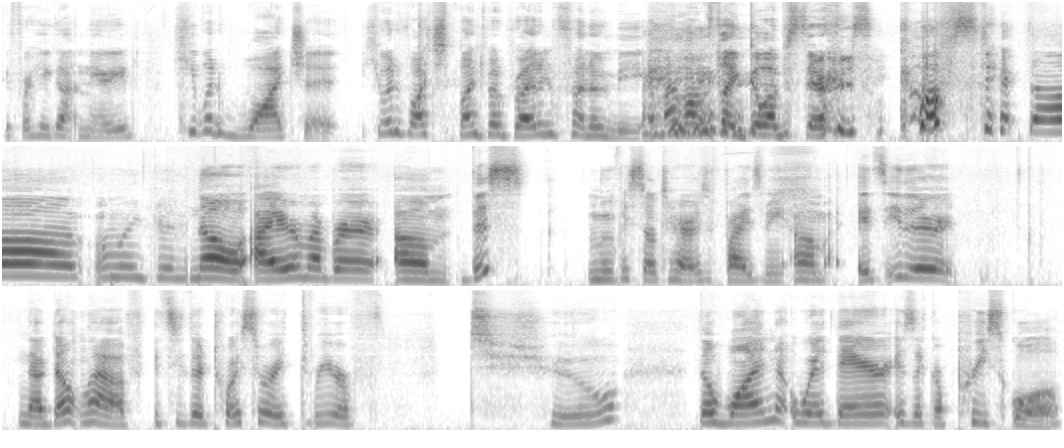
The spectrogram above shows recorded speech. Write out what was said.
before he got married, he would watch it. He would watch SpongeBob right in front of me, and my mom's like, "Go upstairs." Go upstairs. Stop. Oh my goodness. No, I remember. Um, this movie still terrifies me. Um, it's either. Now, don't laugh. It's either Toy Story three or two, the one where there is like a preschool,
